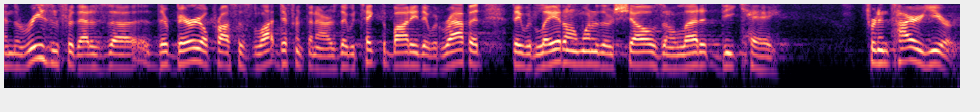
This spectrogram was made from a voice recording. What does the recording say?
and the reason for that is uh, their burial process is a lot different than ours. They would take the body, they would wrap it, they would lay it on one of those shelves and let it decay for an entire year.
